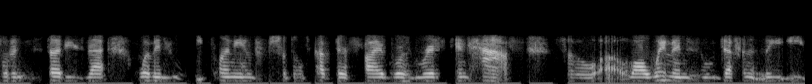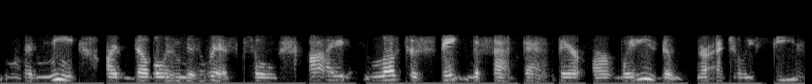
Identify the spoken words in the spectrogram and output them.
showed in studies that women who eat plenty of vegetables cut their fibroid risk in half. So uh, while women who definitely eat red meat are doubling their risk. So I love to state the fact that there are ways that women are actually feeding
